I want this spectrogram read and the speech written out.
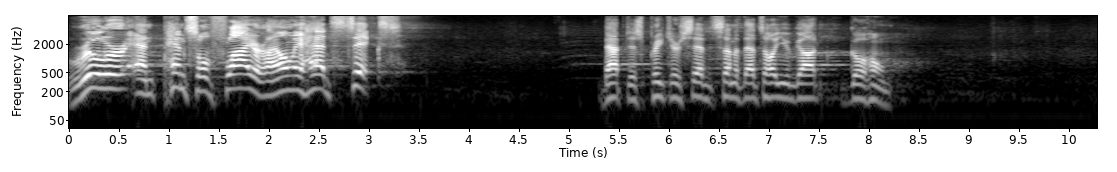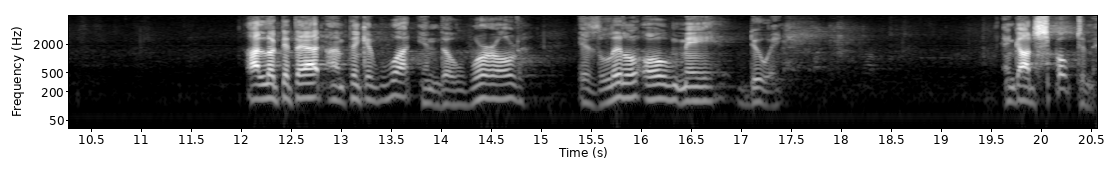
ruler and pencil flyer. I only had six. Baptist preacher said, Son, if that's all you got, go home. I looked at that, I'm thinking, what in the world is little old me doing? And God spoke to me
